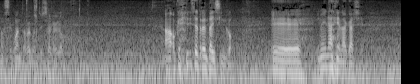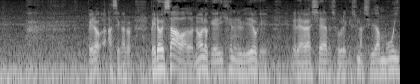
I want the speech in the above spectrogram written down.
No sé cuánto, a ver cuánto dice el reloj. Ah, ok, dice 35. Eh, no hay nadie en la calle pero hace calor. Pero es sábado, ¿no? Lo que dije en el video que grabé ayer sobre que es una ciudad muy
